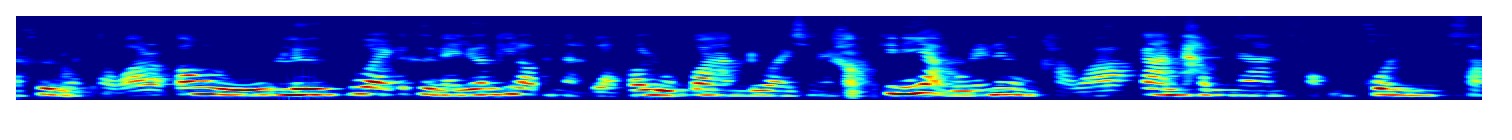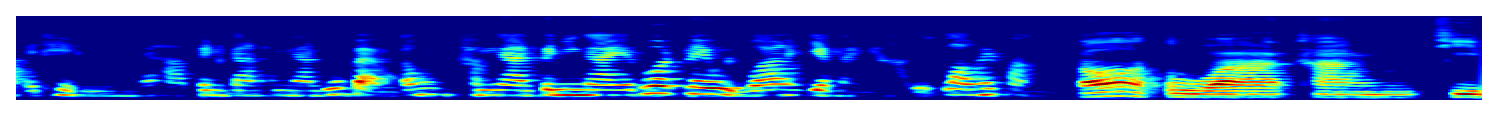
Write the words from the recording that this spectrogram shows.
ก็คือเหมือนแต่ว่าเราต้องรู้ลึกด้วยก็คือในเรื่องที่เราถนัดเราก็รู้กว้างด้วยใช่ไหมครัคะบทีนี้อยากรู้นิดนึงค่ะว่าการทำงานของคนสายเทคอะไรเงี้ยค่ะเป็นการทำงานรูปแบบต้องทำงานเป็นยังไงรวดเร็วหรือว่ายังไงค่ะเล่าให้ฟัง ก็ตัวทางทีม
